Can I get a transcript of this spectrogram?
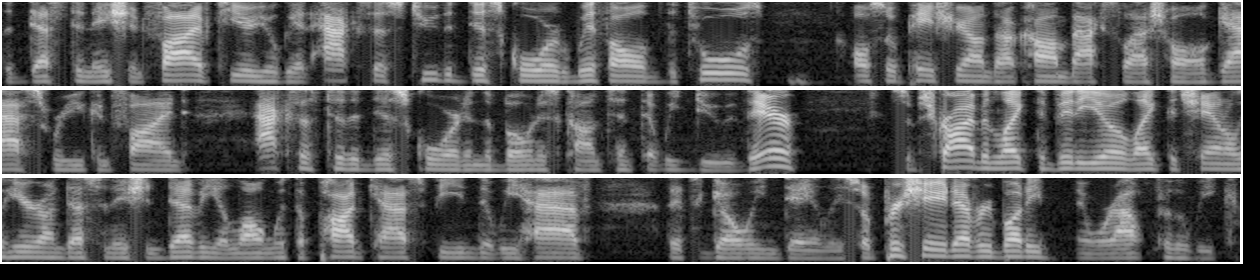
the Destination 5 tier. You'll get access to the Discord with all of the tools. Also, patreon.com backslash all gas, where you can find access to the Discord and the bonus content that we do there. Subscribe and like the video, like the channel here on Destination Devy, along with the podcast feed that we have that's going daily. So appreciate everybody, and we're out for the week.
